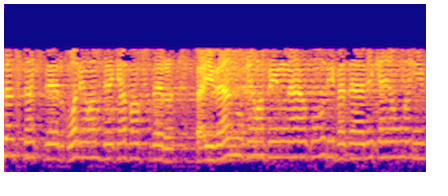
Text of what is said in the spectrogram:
تستكثر ولربك فاصبر. فإذا نقر في الناقور فذلك يومئذ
